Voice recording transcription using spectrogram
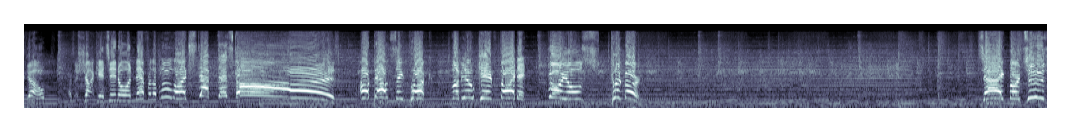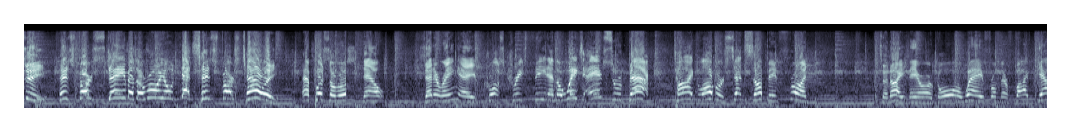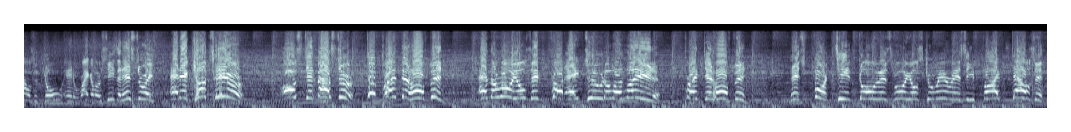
go. As the shot gets in on net for the blue line, step and scores! A bouncing puck. Lemieux can't find it. Royals convert. Zach Bertuzzi, his first game as a Royal, nets his first tally. That puts the Royals now centering a cross crease feed, and the Wings answer back. Ty Glover sets up in front. Tonight, they are a goal away from their 5,000th goal in regular season history, and it comes here! Austin Master to Brendan Hoffman, and the Royals in front a 2-1 lead. Brendan Hoffman, his 14th goal of his Royals career is the 5,000th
